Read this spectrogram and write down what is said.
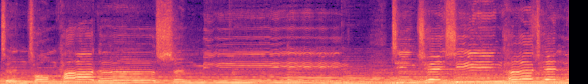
遵从他的生命，尽全心和全力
